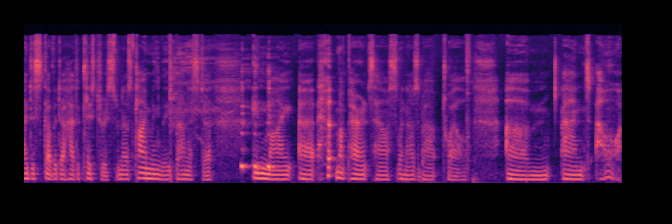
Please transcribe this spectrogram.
I discovered I had a clitoris when I was climbing the banister in my uh, my parents' house when I was about twelve. Um, and oh,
